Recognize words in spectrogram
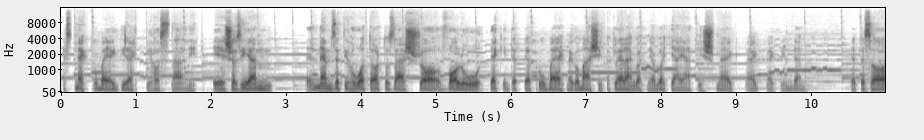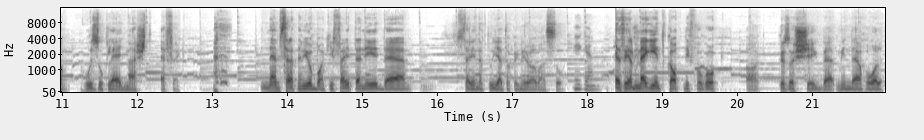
ezt megpróbálják direkt kihasználni, és az ilyen nemzeti hovatartozásra való tekintettel próbálják meg a másiknak lerángatni a gatyáját is, meg, meg, meg minden. Tehát ez a húzzuk le egymást effekt. Nem szeretném jobban kifejteni, de szerintem tudjátok, hogy miről van szó. Igen. Ezért megint kapni fogok a közösségbe mindenhol,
